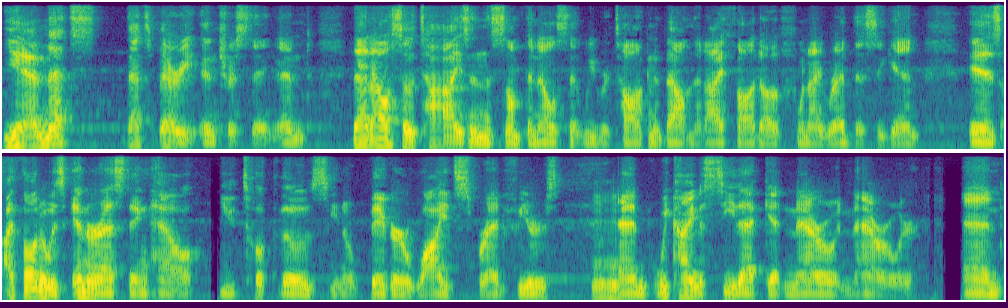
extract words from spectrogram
Yeah, and that's that's very interesting, and that also ties into something else that we were talking about and that I thought of when I read this again. Is I thought it was interesting how you took those you know bigger widespread fears mm-hmm. and we kind of see that get narrow and narrower and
